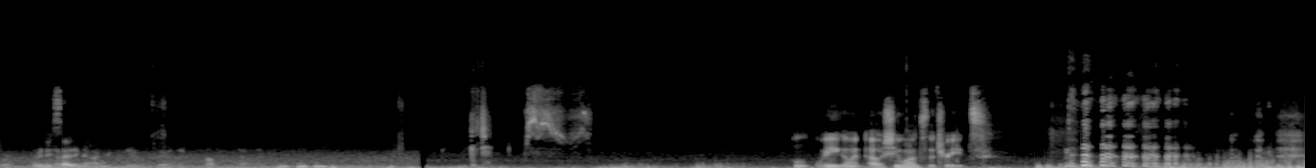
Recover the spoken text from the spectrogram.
were And would they have said like, no. on your canoe? They were like, oh, mm-hmm. no. Oh, where are you going? Oh, she wants the treats.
